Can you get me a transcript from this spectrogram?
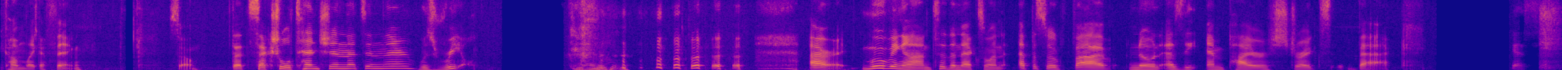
become like a thing. So that sexual tension that's in there was real. All right, moving on to the next one, episode five, known as The Empire Strikes Back. yes.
